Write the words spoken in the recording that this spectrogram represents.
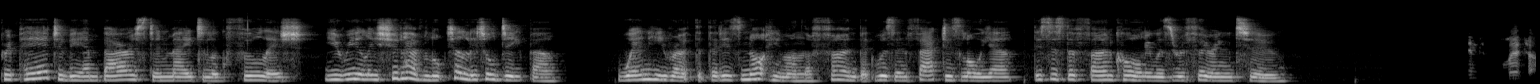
Prepare to be embarrassed and made to look foolish. You really should have looked a little deeper. When he wrote that that is not him on the phone but was in fact his lawyer, this is the phone call he was referring to. letter.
